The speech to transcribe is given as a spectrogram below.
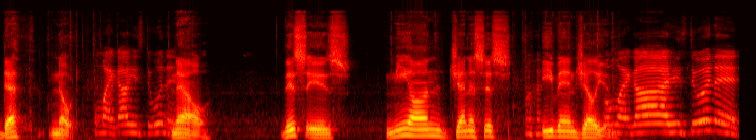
Death Note. Oh my god, he's doing it. Now, this is Neon Genesis Evangelion. Oh my god, he's doing it.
